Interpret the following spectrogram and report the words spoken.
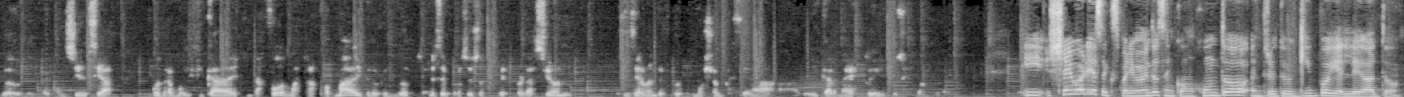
de, conciencia contra modificada de distintas formas, transformada, y creo que en ese proceso de exploración, esencialmente fue como yo empecé a, dedicarme a esto y entusiasmarme. Y ya hay varios experimentos en conjunto entre tu equipo y el legato.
